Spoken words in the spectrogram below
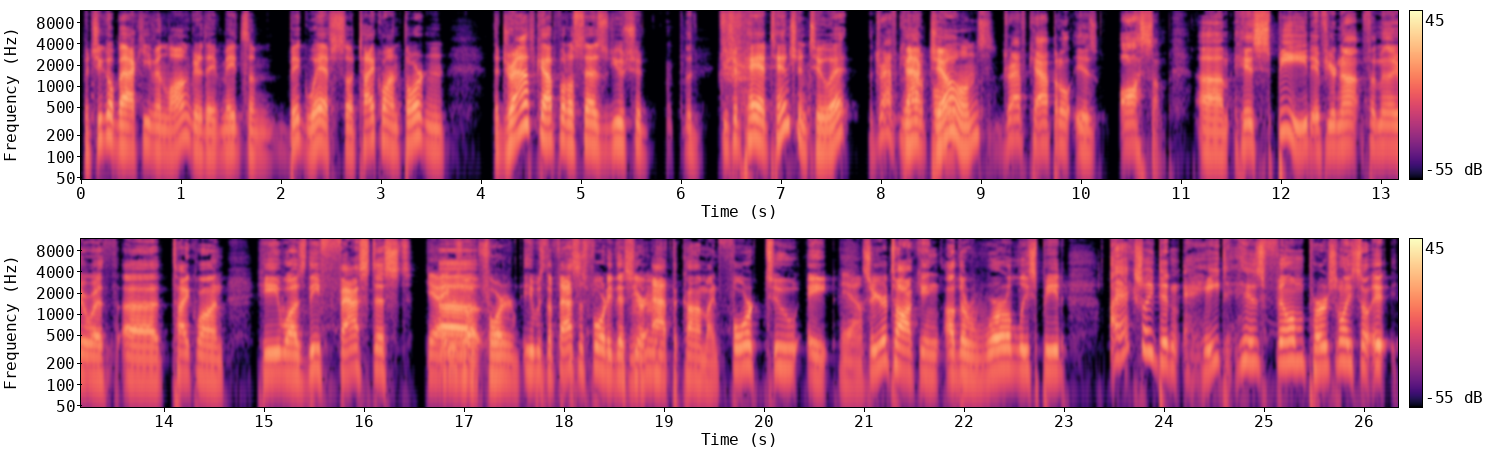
but you go back even longer, they've made some big whiffs. So Tyquan Thornton, the draft capital says you should the you should pay attention to it. The draft Mac Jones. Draft capital is awesome. Um, his speed, if you're not familiar with uh, Tyquan, he was the fastest. Yeah, he was uh, four- He was the fastest forty this year Mhm. at the combine. Four two eight. Yeah. So you're talking otherworldly speed. I actually didn't hate his film personally, so it.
